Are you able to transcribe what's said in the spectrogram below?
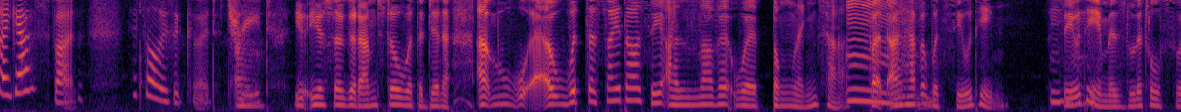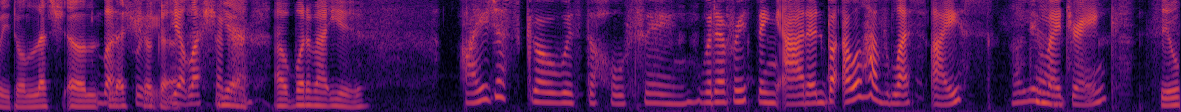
I guess, but it's always a good oh, treat. Oh, you, are so good. I'm still with the dinner. Um, uh, with the 西多士, I love it with 凍檸茶, mm. but I have it mm. with 少甜. Seal mm-hmm. is little sweet or less uh, less, less sugar. Yeah, less sugar. Yeah. Uh, what about you? I just go with the whole thing, with everything added, but I will have less ice oh, yeah. to my drink. Xiu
